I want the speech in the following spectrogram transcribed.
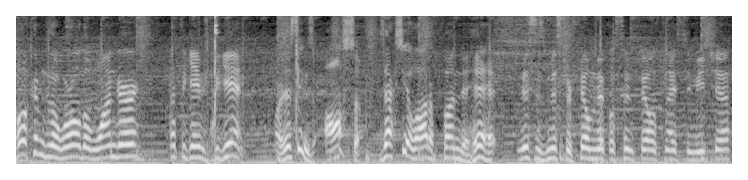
Welcome to the world of wonder. Let the games begin. Oh, this thing's awesome. It's actually a lot of fun to hit. This is Mr. Phil Mickelson. Phil, it's nice to meet you.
